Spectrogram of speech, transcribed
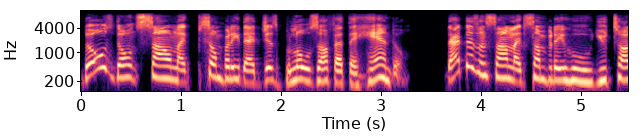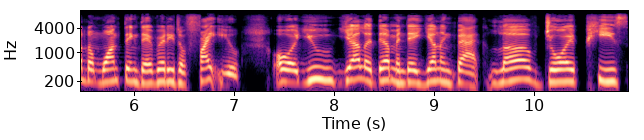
Those don't sound like somebody that just blows off at the handle. That doesn't sound like somebody who you tell them one thing, they're ready to fight you, or you yell at them and they're yelling back. Love, joy, peace,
